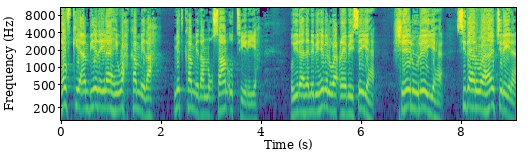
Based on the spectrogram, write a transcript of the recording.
Qofkii ambiyada ilaahay wax ka mid ah mid ka mida nuqsaan u tiiriya oo yidhahda nebi hebel waa ceebaysan yaha sheeluu leeyaha sidaanu ahaan jirayna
